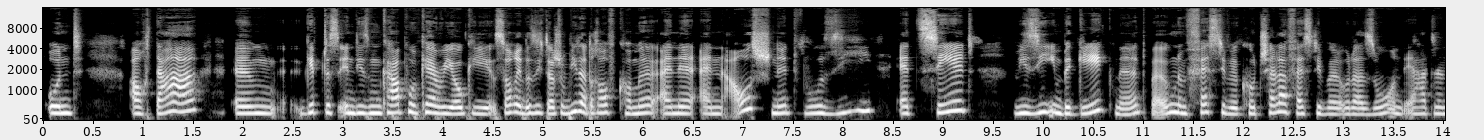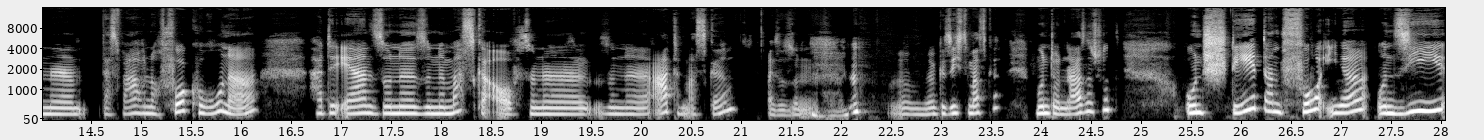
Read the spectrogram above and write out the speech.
Und auch da ähm, gibt es in diesem Carpool Karaoke, sorry, dass ich da schon wieder drauf komme, eine, einen Ausschnitt, wo sie erzählt, wie sie ihm begegnet bei irgendeinem Festival, Coachella Festival oder so. Und er hatte eine, das war noch vor Corona, hatte er so eine, so eine Maske auf, so eine, so eine Atemmaske. Also so ein, Mhm. eine Gesichtsmaske, Mund- und Nasenschutz und steht dann vor ihr und sie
